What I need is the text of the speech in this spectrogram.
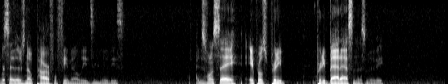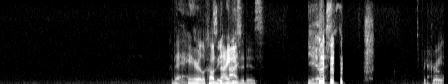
People say there's no powerful female leads in movies. I just want to say April's pretty pretty badass in this movie. Look at that hair. Look how See, 90s I- it is. Yes. It's pretty great.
